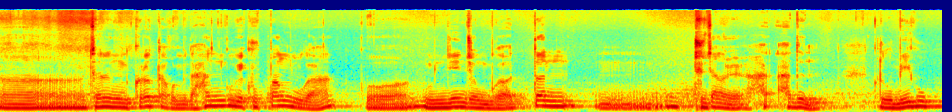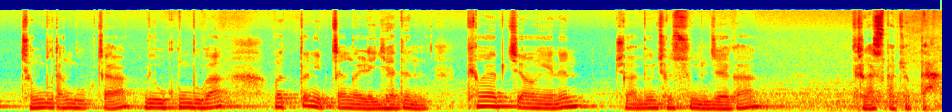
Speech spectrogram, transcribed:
어, 저는 그렇다고 봅니다. 한국의 국방부가 그 문재인 정부가 어떤 음, 주장을 하, 든 그리고 미국 정부 당국자, 미국 군부가 어떤 입장을 얘기하든 평화협정에는 주한미군 철수 문제가 들어갈 수밖에 없다.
